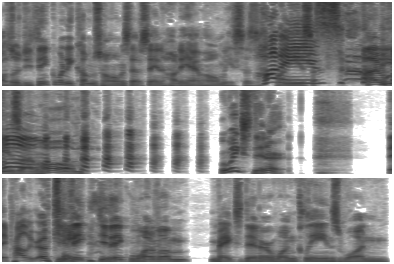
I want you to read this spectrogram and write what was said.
Also, do you think when he comes home instead of saying "honey, I'm home," he says "honeys, Honeys, I'm home." Who makes dinner? They probably Do rotate. you think? Do you think one of them makes dinner, one cleans, one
